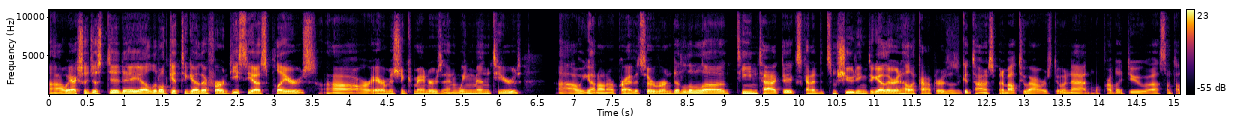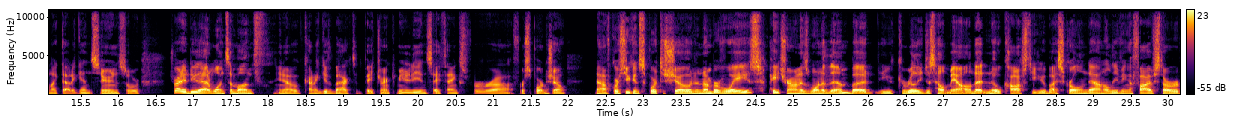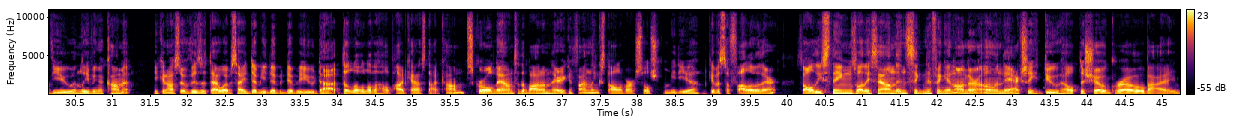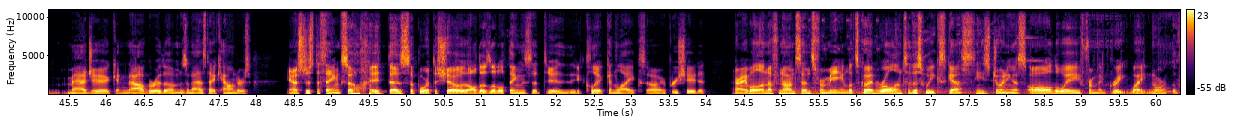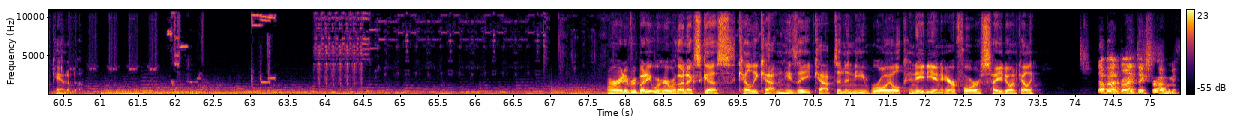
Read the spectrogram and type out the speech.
Uh, we actually just did a, a little get together for our DCS players, uh, our air mission commanders and wingmen tiers. Uh, we got on our private server and did a little uh, team tactics, kind of did some shooting together in helicopters. It was a good time. Spent about two hours doing that. And we'll probably do uh, something like that again soon. So we're trying to do that once a month, you know, kind of give back to the Patreon community and say thanks for, uh, for supporting the show. Now, of course, you can support the show in a number of ways. Patreon is one of them, but you can really just help me out at no cost to you by scrolling down and leaving a five star review and leaving a comment. You can also visit that website, www.thelowlevelhellpodcast.com. Scroll down to the bottom. There you can find links to all of our social media. Give us a follow there. So, all these things, while they sound insignificant on their own, they actually do help the show grow by magic and algorithms and Aztec calendars you know, it's just a thing. So it does support the show, all those little things that uh, you, you, click and like. So I appreciate it. All right, well, enough nonsense for me. Let's go ahead and roll into this week's guest. He's joining us all the way from the Great White North of Canada. All right, everybody, we're here with our next guest, Kelly Catton. He's a captain in the Royal Canadian Air Force. How you doing, Kelly? Not bad, Brian. Thanks for having me.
